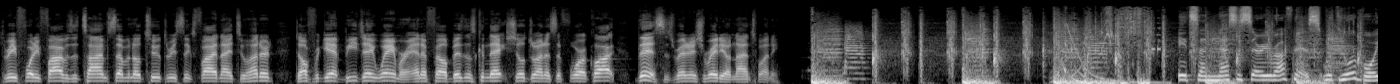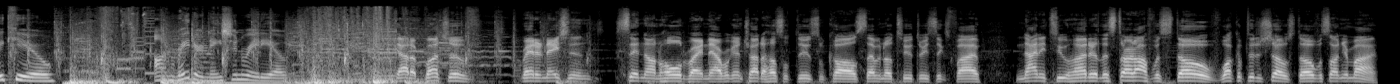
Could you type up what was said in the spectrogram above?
345 is the time, 702-365-9200. Don't forget BJ Waymer, NFL Business Connect. She'll join us at 4 o'clock. This is Raider Nation Radio 920. It's Unnecessary Roughness with your boy Q on Raider Nation Radio. Got a bunch of Raider Nation sitting on hold right now. We're going to try to hustle through some calls, 702-365-9200. Let's start off with Stove. Welcome to the show, Stove. What's on your mind?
